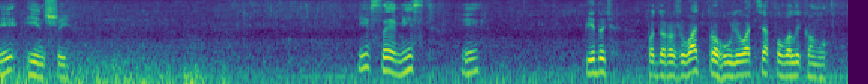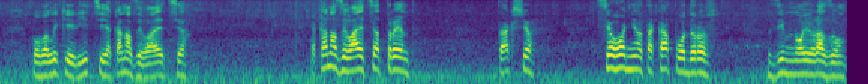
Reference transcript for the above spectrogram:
і інший. І все, міст. І підуть подорожувати, прогулюватися по великому, по великій річці, яка називається, яка називається тренд. Так що сьогодні така подорож зі мною разом.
